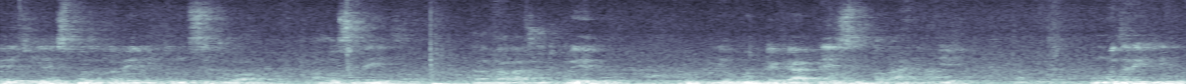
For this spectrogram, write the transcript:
Verde e a esposa também, né? todo mundo citou a Rosineide. Ela está lá junto com ele e eu vou pegar desde sintonar aqui com muita alegria.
